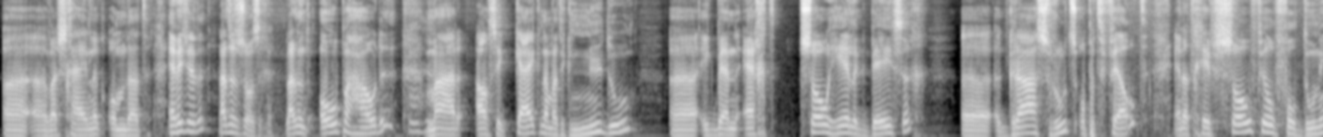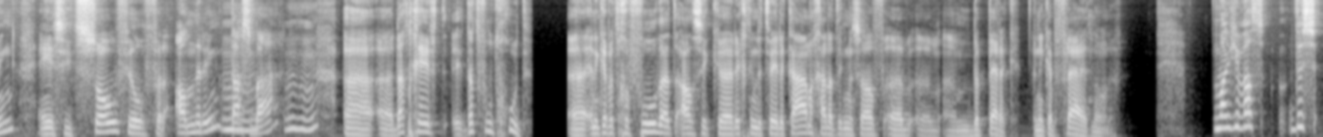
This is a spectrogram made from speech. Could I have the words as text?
eh, eh, waarschijnlijk. Omdat. En weet je, laten we het zo zeggen. Laten we het open houden. Maar als ik kijk naar wat ik nu doe. eh, ik ben echt zo heerlijk bezig. eh grassroots op het veld. En dat geeft zoveel voldoening. En je ziet zoveel verandering, tastbaar. Eh, eh, dat, geeft, dat voelt goed. Eh, en ik heb het gevoel dat als ik eh, richting de Tweede Kamer ga, dat ik mezelf eh, beperk. En ik heb vrijheid nodig. Want je was, dus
